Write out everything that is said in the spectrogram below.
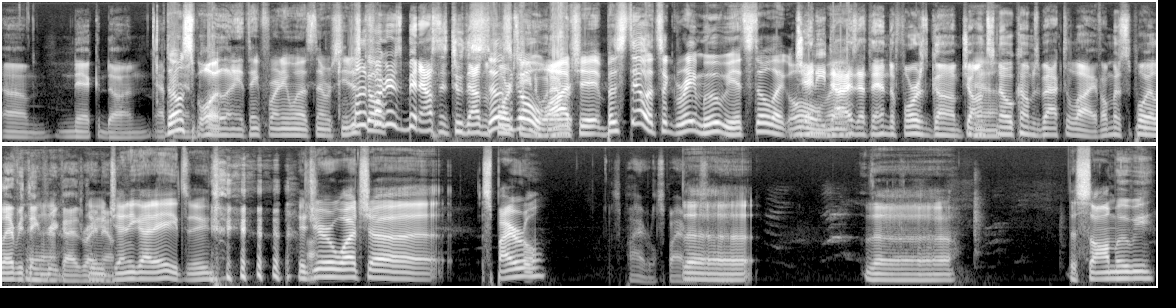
um, Nick Dunne. at Don't spoil anything for anyone that's never seen. it. Just go. Been out since 2014. Just go whatever. watch it. But still, it's a great movie. It's still like oh, Jenny man. dies at the end of Forrest Gump. Jon Yeah. Snow comes back to life. I'm gonna spoil everything for you guys right Dude, now. Jenny got AIDS, dude. Did you ever watch uh, Spiral? Spiral, Spiral. The the the Saw movie.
